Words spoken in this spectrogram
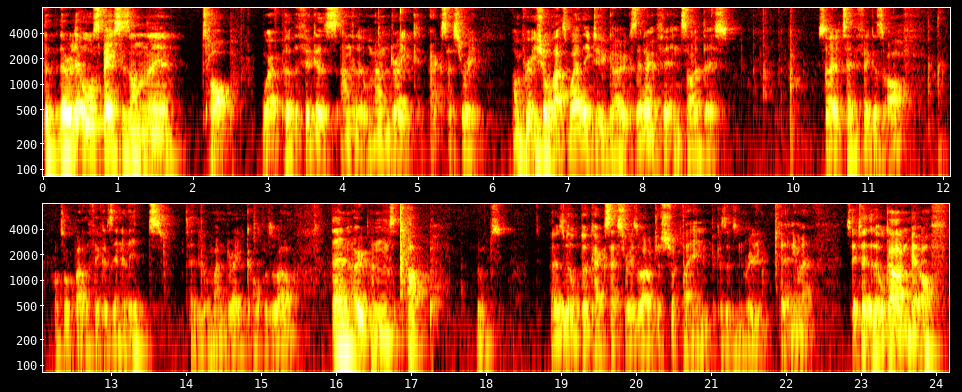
The, there are little spaces on the top where I've put the figures and the little mandrake accessory. I'm pretty sure that's where they do go because they don't fit inside this. So take the figures off. I'll talk about the figures in a bit. Take the little mandrake off as well. Then opens up. Oops. There's a little book accessory as well. Just shove that in because it doesn't really fit anywhere. So you take the little garden bit off.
